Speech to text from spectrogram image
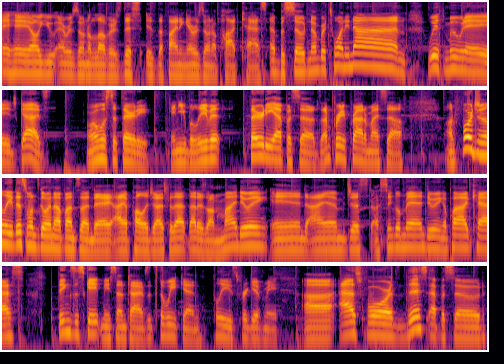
Hey, hey, all you Arizona lovers. This is the Finding Arizona podcast, episode number 29 with Moon Age. Guys, we're almost to 30. Can you believe it? 30 episodes. I'm pretty proud of myself. Unfortunately, this one's going up on Sunday. I apologize for that. That is on my doing, and I am just a single man doing a podcast. Things escape me sometimes. It's the weekend. Please forgive me. Uh, as for this episode,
